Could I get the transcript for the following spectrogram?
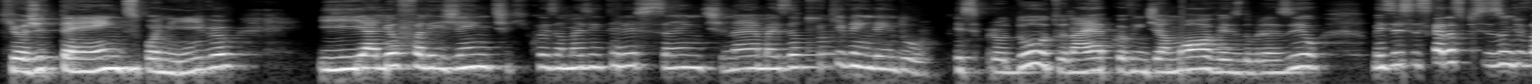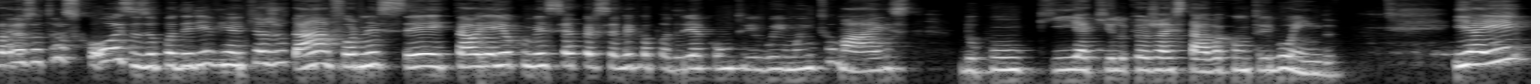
que hoje tem disponível. E ali eu falei, gente, que coisa mais interessante, né? Mas eu tô aqui vendendo esse produto, na época eu vendia móveis do Brasil, mas esses caras precisam de várias outras coisas, eu poderia vir aqui ajudar, fornecer e tal. E aí eu comecei a perceber que eu poderia contribuir muito mais do que aquilo que eu já estava contribuindo. E aí,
